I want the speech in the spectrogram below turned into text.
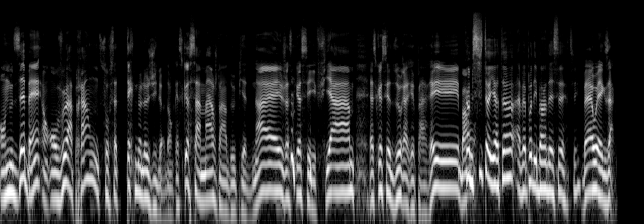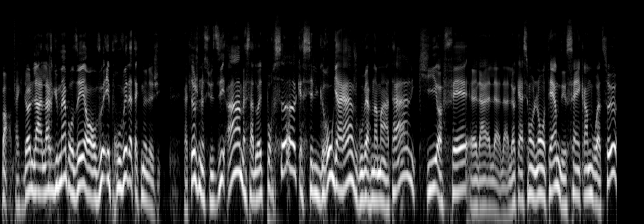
On nous disait, ben, on veut apprendre sur cette technologie-là. Donc, est-ce que ça marche dans deux pieds de neige? Est-ce que c'est fiable? Est-ce que c'est dur à réparer? Bon. Comme si Toyota avait pas des bancs d'essai, tu sais. Ben oui, exact. Bon, fait que là, la- l'argument pour dire on veut éprouver la technologie. Fait que là, je me suis dit, ah, mais ça doit être pour ça que c'est le gros garage gouvernemental qui a fait euh, la, la- la location long terme des 50 voitures.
